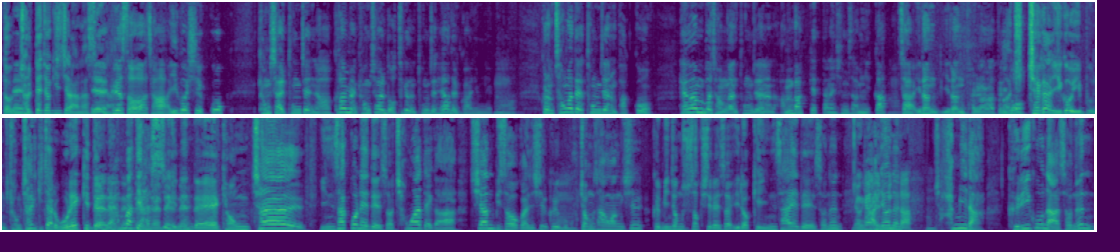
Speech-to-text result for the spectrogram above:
또 네. 절대적이질 않았습니다. 네, 그래서 자 이것이 꼭 경찰 통제냐? 그러면 경찰도 어떻게든 통제해야 될 거 아닙니까? 음. 그럼 청와대 통제는 받고 행안부 장관 통제는 안 받겠다는 심사입니까? 어. 자, 이런 이런 반론 하나 드리고 아, 제가 이거 이분 경찰 기자를 오래 했기 때문에 네네네네, 한마디 할 수 있는데 경찰 인사권에 대해서 청와대가 치안비서관실 그리고 음. 국정상황실 그 민정수석실에서 이렇게 인사에 대해서는 관여는 음. 합니다. 그리고 나서는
